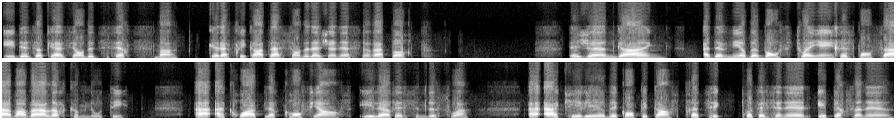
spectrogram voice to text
et des occasions de divertissement que la fréquentation de la jeunesse leur apporte, les jeunes gagnent à devenir de bons citoyens responsables envers leur communauté, à accroître leur confiance et leur estime de soi, à acquérir des compétences pratiques, professionnelles et personnelles,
